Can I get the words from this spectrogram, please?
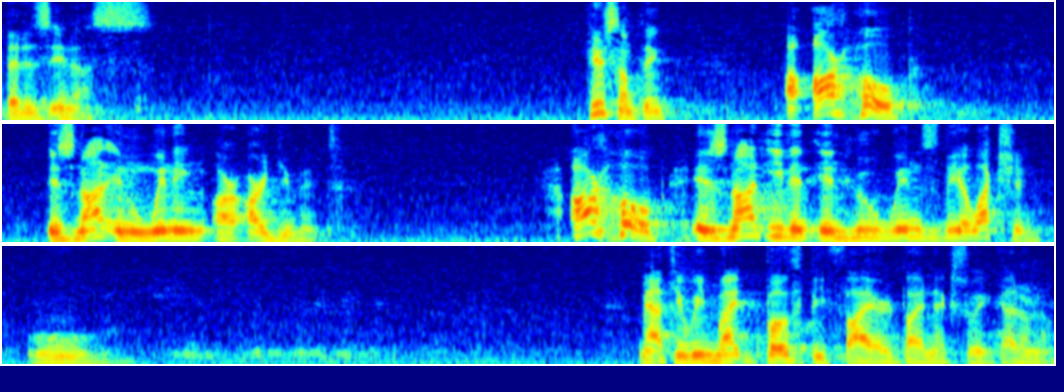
that is in us. Here's something our hope is not in winning our argument. Our hope is not even in who wins the election. Ooh. Matthew, we might both be fired by next week. I don't know.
